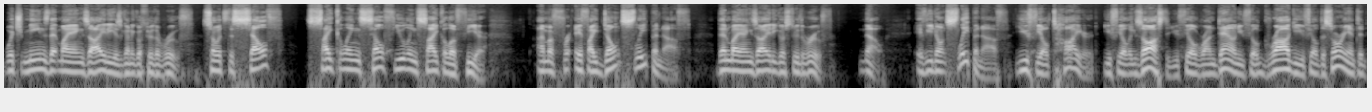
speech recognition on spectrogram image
which means that my anxiety is going to go through the roof. So it's the self cycling, self fueling cycle of fear. I'm afraid if I don't sleep enough, then my anxiety goes through the roof. No, if you don't sleep enough, you feel tired, you feel exhausted, you feel run down, you feel groggy, you feel disoriented.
